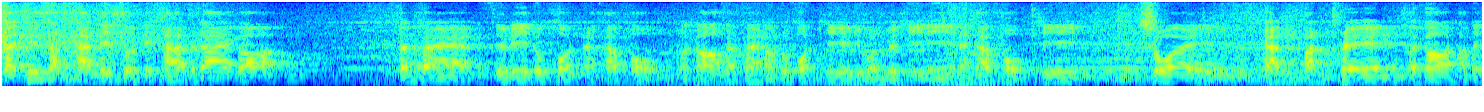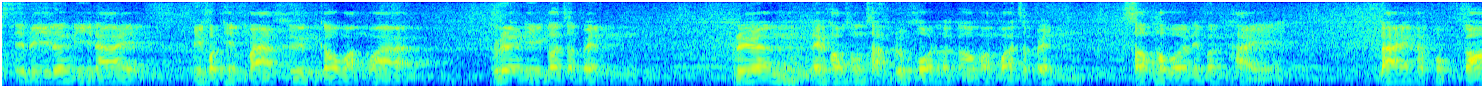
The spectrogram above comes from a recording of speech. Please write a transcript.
และที่สำคัญที่สุดที่ขาดไม่ได้ก็แฟนๆซีรีส์ทุกคนนะครับผมแล้วก็แฟนๆของทุกคนที่อยู่บนเวทีนี้นะครับผมที่ช่วยกันปั่นเทรนแล้วก็ทำให้ซีรีส์เรื่องนี้ได้ มีคนเห็นมากขึ้น ก็หวังว่าเรื่องนี้ก็จะเป็นเรื่องในความทรงจำทุกคน แล้วก็หวังว่าจะเป็นซอฟต์พาวเวอร์ในเมืองไทยได้ครับผมก็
